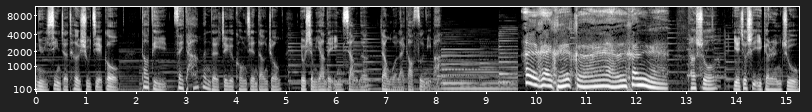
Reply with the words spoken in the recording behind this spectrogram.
女性的特殊结构。到底在他们的这个空间当中有什么样的影响呢？让我来告诉你吧。他说，也就是一个人住，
